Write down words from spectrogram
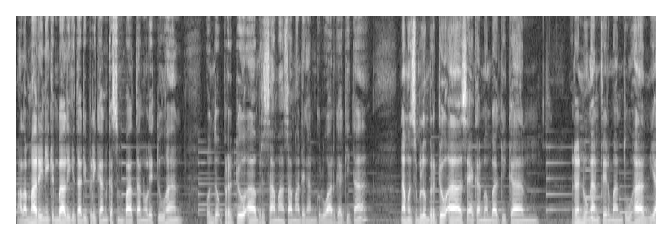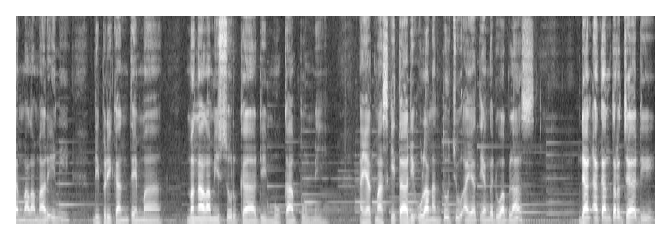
Malam hari ini kembali kita diberikan kesempatan oleh Tuhan untuk berdoa bersama-sama dengan keluarga kita. Namun sebelum berdoa saya akan membagikan renungan firman Tuhan yang malam hari ini diberikan tema mengalami surga di muka bumi. Ayat mas kita di ulangan 7 ayat yang ke-12. Dan akan terjadi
